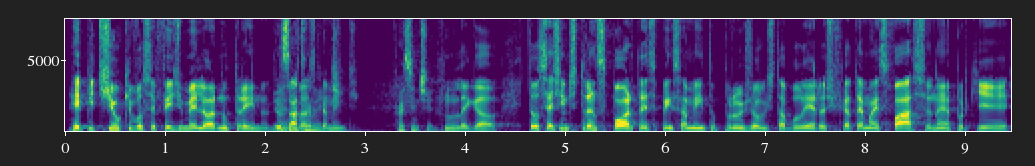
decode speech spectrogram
repetir o que você fez de melhor no treino, né? Exatamente. basicamente. Faz sentido. Legal. Então, se a gente transporta esse pensamento para o jogo de tabuleiro, acho que fica até mais fácil, né? Porque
